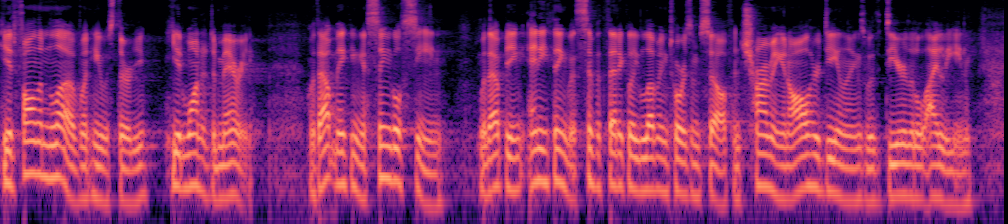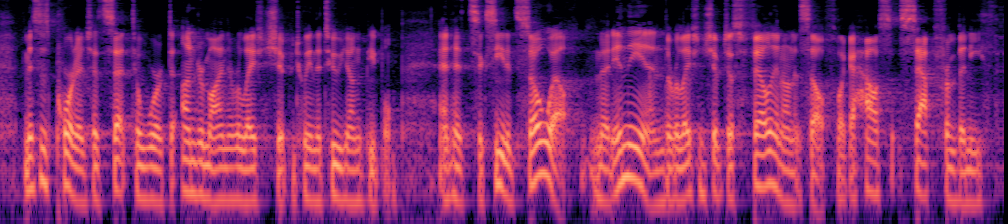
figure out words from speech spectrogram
He had fallen in love when he was thirty. He had wanted to marry. Without making a single scene, without being anything but sympathetically loving towards himself and charming in all her dealings with dear little Eileen, Mrs. Pordage had set to work to undermine the relationship between the two young people, and had succeeded so well that in the end the relationship just fell in on itself like a house sapped from beneath.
